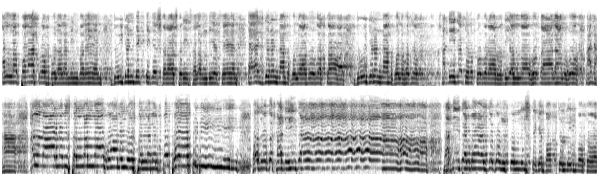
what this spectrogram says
আল্লাহ পাক রব্বুল আলামিন বলেন, দুইজন ব্যক্তিকে সরাসরি সালাম দিয়েছেন। একজনের নাম হলো আবু বকর, দুইজনের নাম হলো হযরত খাদিজাতুল কুবরা রাদিয়াল্লাহু তাআলা আনহু, আনহা। আল্লাহর নবী সাল্লাল্লাহু আলাইহি ওয়াসাল্লামের প্রথম বিবি হযরত খাদিজা। খাদিজার বয়স যখন চল্লিশ থেকে পাঁচচল্লিশ বছর,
